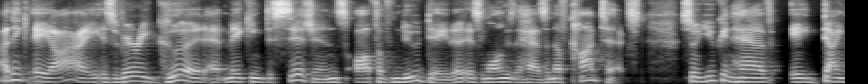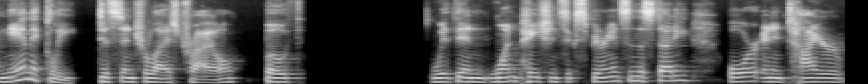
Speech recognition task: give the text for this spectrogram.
I think AI is very good at making decisions off of new data as long as it has enough context. So you can have a dynamically decentralized trial both within one patient's experience in the study or an entire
